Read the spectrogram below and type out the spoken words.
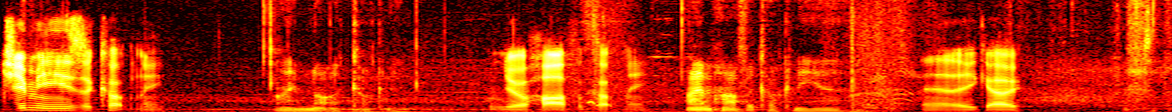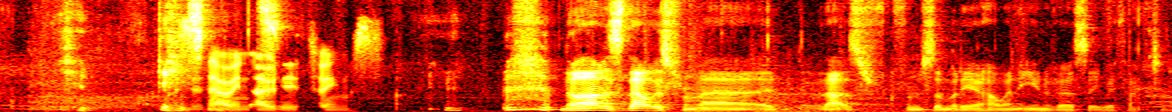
Jimmy is a Cockney. I'm not a Cockney. You're half a Cockney. I'm half a Cockney, yeah. Yeah, there you go. This is how we know these things. No, that was that was from uh, that was from somebody I went to university with actually.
